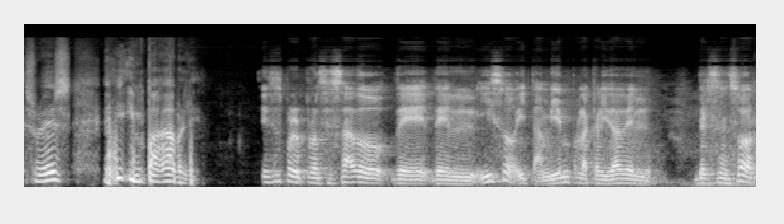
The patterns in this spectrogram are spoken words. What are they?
eso es impagable. Eso es por el procesado de, del ISO y también por la calidad del, del sensor.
